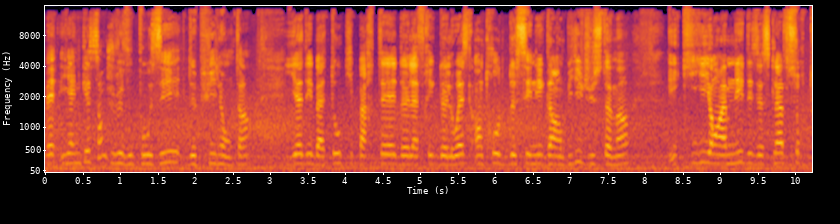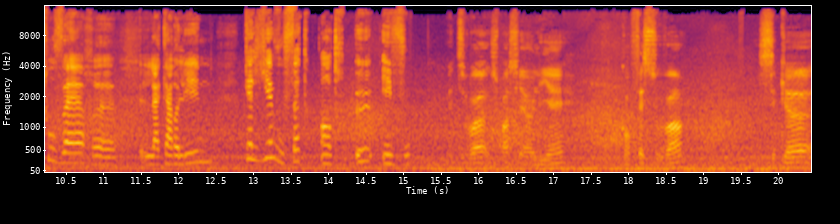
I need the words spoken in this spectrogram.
Mais il y a une question que je veux vous poser depuis longtemps. Il y a des bateaux qui partaient de l'Afrique de l'Ouest, entre autres de Sénégambie, justement, et qui ont amené des esclaves surtout vers euh, la Caroline. Quel lien vous faites entre eux et vous? Mais tu vois, je pense qu'il y a un lien qu'on fait souvent. C'est que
